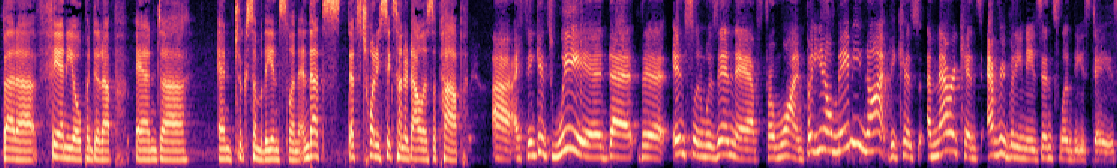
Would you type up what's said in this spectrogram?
but, uh, Fanny opened it up and, uh, and took some of the insulin and that's, that's $2,600 a pop. Uh, I think it's weird that the insulin was in there for one, but you know maybe not because Americans everybody needs insulin these days.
